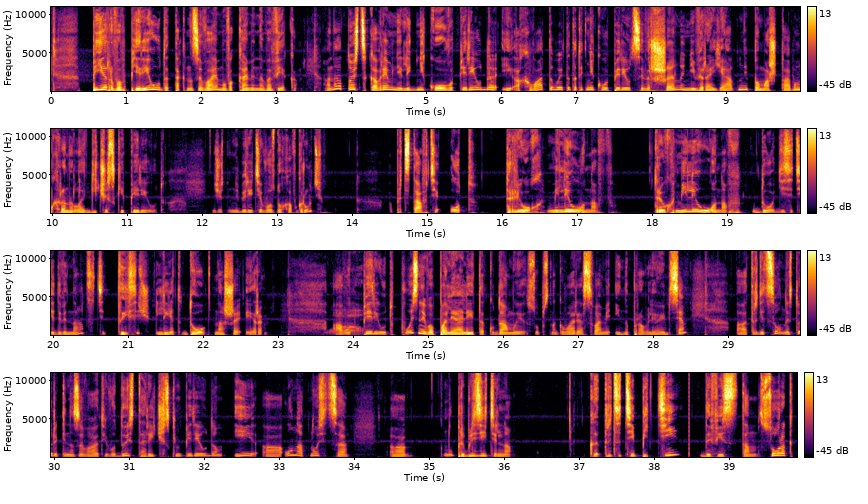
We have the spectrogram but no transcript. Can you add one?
первого периода так называемого каменного века. Она относится ко времени ледникового периода и охватывает этот ледниковый период совершенно невероятный по масштабам хронологический период. Значит, наберите воздуха в грудь. Представьте, от 3 миллионов 3 миллионов до 10-12 тысяч лет до нашей эры. А вот период позднего палеолита, куда мы, собственно говоря, с вами и направляемся – а, традиционно историки называют его доисторическим периодом, и а, он относится а, ну, приблизительно к 35, дефис там 40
